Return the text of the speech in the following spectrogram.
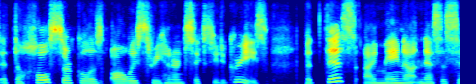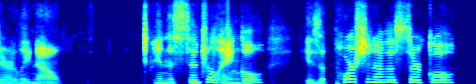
that the whole circle is always 360 degrees. But this I may not necessarily know. In the central angle is a portion of the circle,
